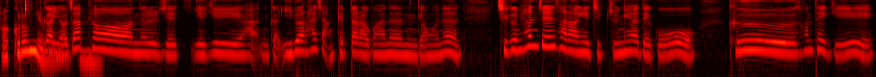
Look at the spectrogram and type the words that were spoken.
아 그럼요. 그러니까 여자 음. 편을 이제 얘기하, 그러니까 이별하지 않겠다라고 하는 경우는 지금 현재의 사랑에 집중해야 되고 그 선택이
